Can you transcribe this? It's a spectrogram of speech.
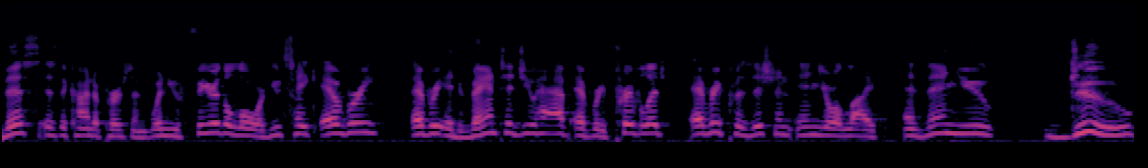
This is the kind of person, when you fear the Lord, you take every every advantage you have, every privilege, every position in your life, and then you do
